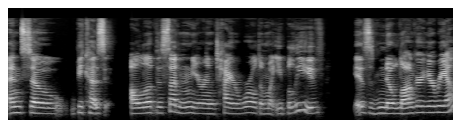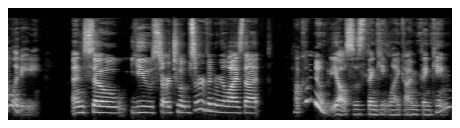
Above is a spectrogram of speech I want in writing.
And so, because all of a sudden your entire world and what you believe is no longer your reality. And so you start to observe and realize that how come nobody else is thinking like I'm thinking?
